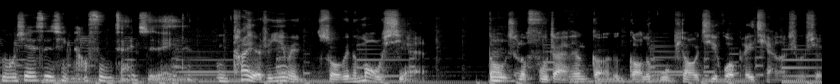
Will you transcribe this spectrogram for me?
某些事情，然后负债之类的。嗯，他也是因为所谓的冒险，导致了负债，他、嗯、搞搞了股票期货赔钱了，是不是？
